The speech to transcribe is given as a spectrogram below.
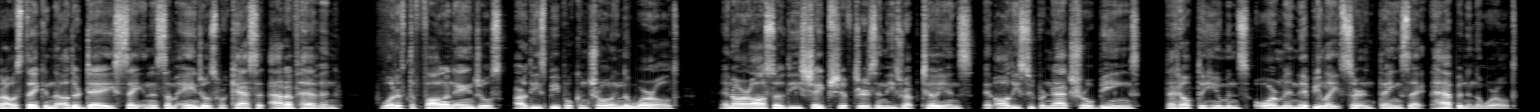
but I was thinking the other day Satan and some angels were casted out of heaven. What if the fallen angels are these people controlling the world and are also these shapeshifters and these reptilians and all these supernatural beings that help the humans or manipulate certain things that happen in the world?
